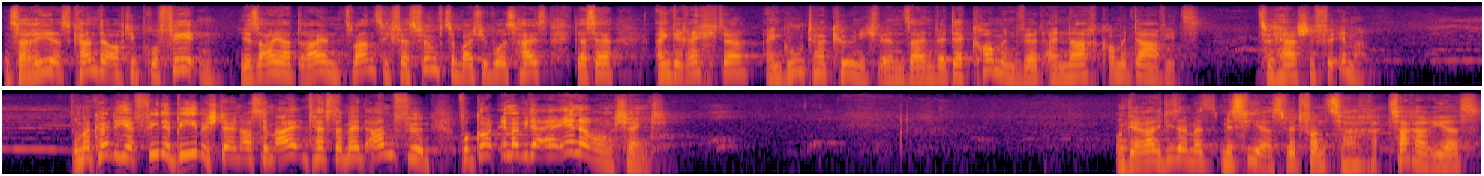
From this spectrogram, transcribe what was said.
Und Zacharias kannte auch die Propheten. Jesaja 23, Vers 5 zum Beispiel, wo es heißt, dass er ein gerechter, ein guter König werden sein wird, der kommen wird, ein Nachkomme Davids, zu herrschen für immer. Und man könnte hier viele Bibelstellen aus dem Alten Testament anführen, wo Gott immer wieder Erinnerungen schenkt. Und gerade dieser Messias wird von Zacharias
